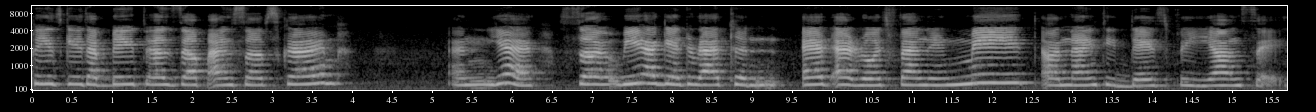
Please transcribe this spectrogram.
please give a big thumbs up and subscribe. And yeah, so we are going to write to Ed and Rose family meet on 90 Days Fiance.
